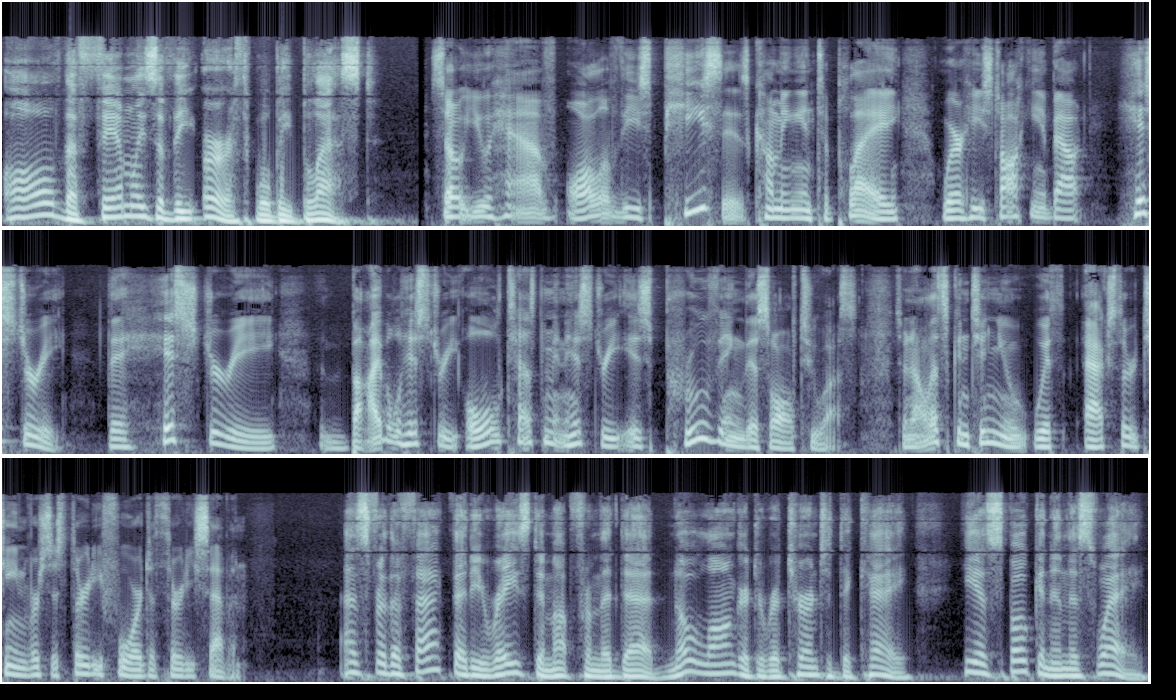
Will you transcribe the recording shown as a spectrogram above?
all the families of the earth will be blessed. So you have all of these pieces coming into play where he's talking about history, the history Bible history, Old Testament history is proving this all to us. So now let's continue with Acts 13, verses 34 to 37. As for the fact that he raised him up from the dead, no longer to return to decay, he has spoken in this way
